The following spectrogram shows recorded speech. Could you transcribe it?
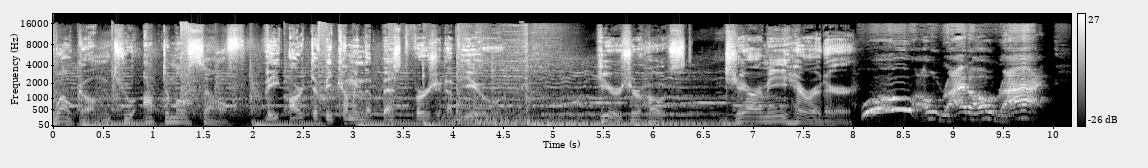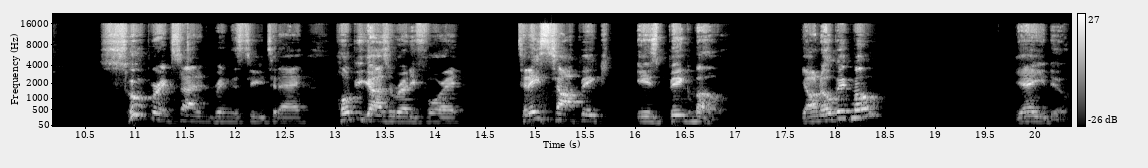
Welcome to Optimal Self, the art of becoming the best version of you. Here's your host, Jeremy Herriter. Woo! All right, all right. Super excited to bring this to you today. Hope you guys are ready for it. Today's topic is Big Mo. Y'all know Big Mo? Yeah, you do.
